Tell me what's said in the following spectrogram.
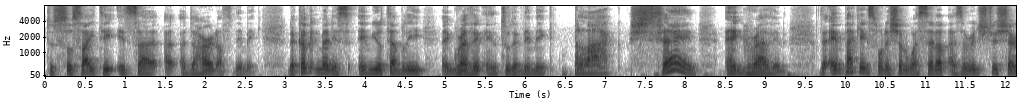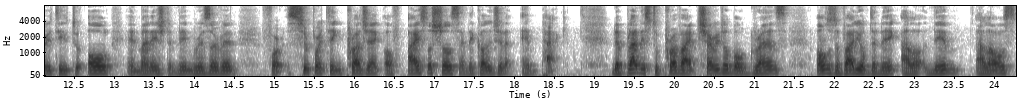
to society is uh, at the heart of Nimiq. The commitment is immutably engraved into the Nimiq blockchain engraving. The ImpactX Foundation was set up as a registered charity to all and manage the NIM reserved for supporting projects of high social and ecological impact. The plan is to provide charitable grants owns the value of the NIM allows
